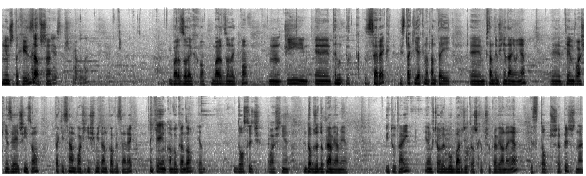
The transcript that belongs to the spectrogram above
Nie wiem, czy takie jest zawsze. Jest przyprawione? Bardzo lekko, bardzo lekko. I y, ten serek jest taki jak na tamtej, y, w tamtym śniadaniu, nie? Y, Tym właśnie z jajecznicą. Taki sam właśnie śmietankowy serek. Jak ja jem awokado, ja dosyć właśnie dobrze doprawiam je. I tutaj ja bym chciał, żeby był bardziej troszkę przyprawione, nie? Jest to przepyszne,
